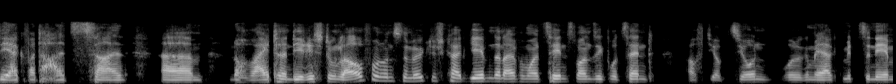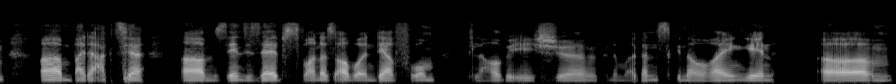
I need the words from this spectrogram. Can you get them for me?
der Quartalszahlen ähm, noch weiter in die Richtung laufen und uns eine Möglichkeit geben, dann einfach mal 10, 20 Prozent auf die Option wohlgemerkt mitzunehmen. Ähm, bei der Aktie ähm, sehen Sie selbst, waren das aber in der Form, glaube ich, äh, wir können mal ganz genau reingehen, ähm,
